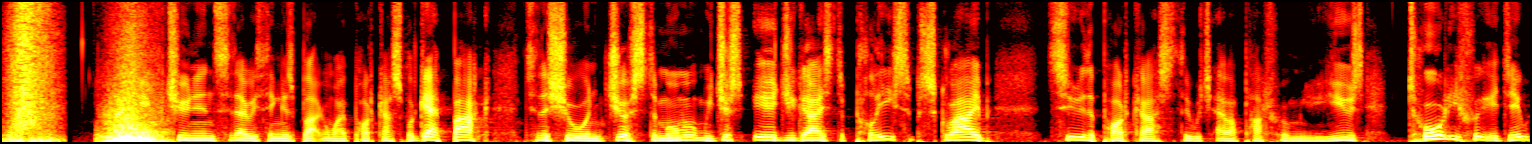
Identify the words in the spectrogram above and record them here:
Thank you for tuning in to Everything is Black and White podcast. We'll get back to the show in just a moment. We just urge you guys to please subscribe to the podcast through whichever platform you use totally free to do.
